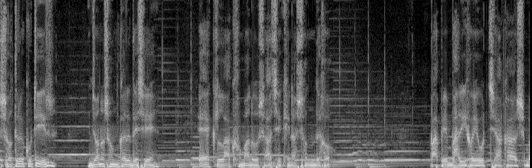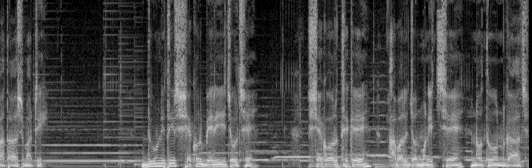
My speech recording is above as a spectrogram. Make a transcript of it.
সতেরো কোটির জনসংখ্যার দেশে এক লাখ মানুষ আছে কিনা সন্দেহ। পাপে ভারী হয়ে উঠছে আকাশ, বাতাস, মাটি। দুর্নীতির শেকড় বেরিয়ে চলছে। শেকড় থেকে আবার জন্ম নিচ্ছে নতুন গাছ।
